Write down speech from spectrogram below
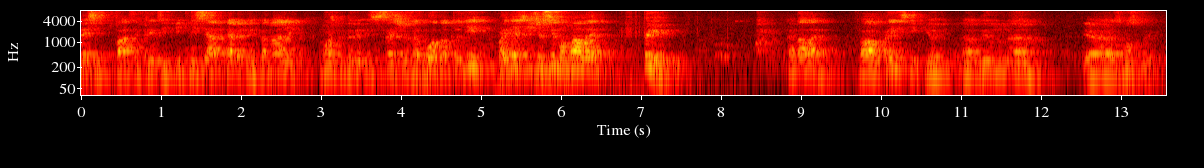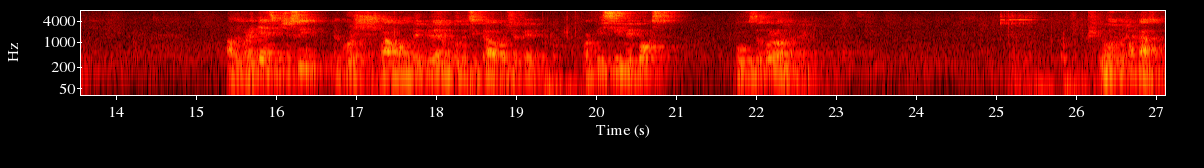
10, 20, 30, 50 кабельних каналів, можете дивитися все, що завгодно. Тоді в радянські часи ми мали три канали, два українських і один е, е, з Москви. Але в радянські часи, також вам, молодим людям, буде цікаво почути, професійний бокс був заборонений. Його не показували.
